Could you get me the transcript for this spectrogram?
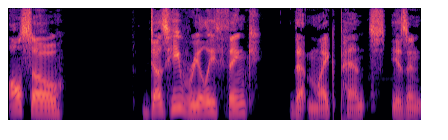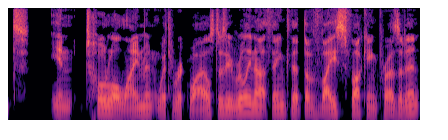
also, does he really think that Mike Pence isn't in total alignment with Rick Wiles? Does he really not think that the vice fucking president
